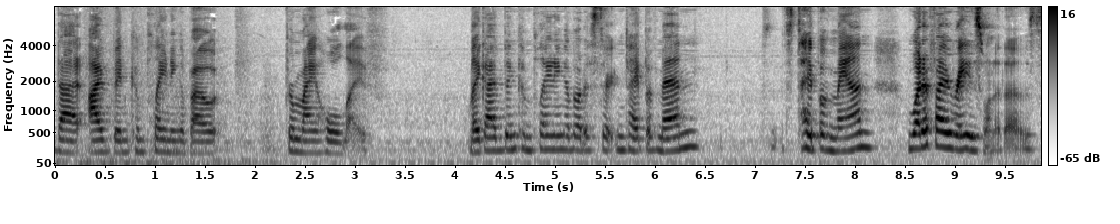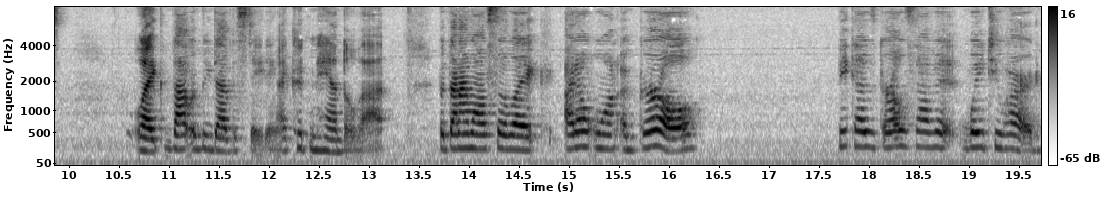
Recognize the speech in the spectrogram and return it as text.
that I've been complaining about for my whole life. Like I've been complaining about a certain type of men, type of man. What if I raise one of those? Like that would be devastating. I couldn't handle that. But then I'm also like, I don't want a girl because girls have it way too hard.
